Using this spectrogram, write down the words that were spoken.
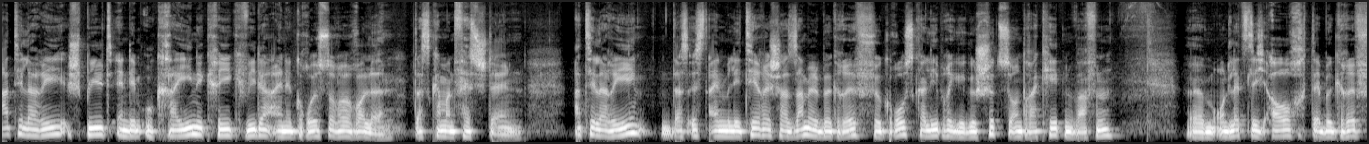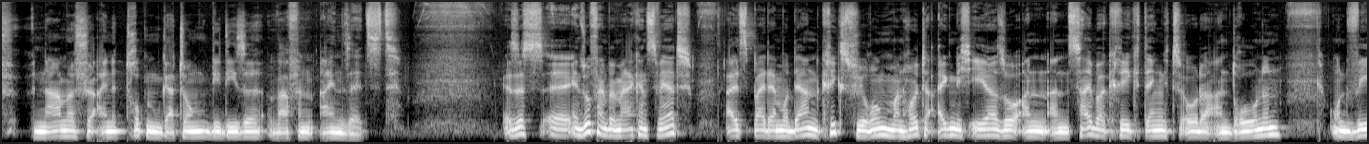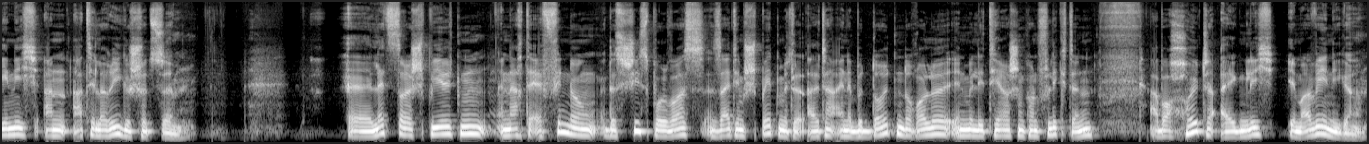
Artillerie spielt in dem Ukraine-Krieg wieder eine größere Rolle. Das kann man feststellen. Artillerie, das ist ein militärischer Sammelbegriff für großkalibrige Geschütze und Raketenwaffen ähm, und letztlich auch der Begriff Name für eine Truppengattung, die diese Waffen einsetzt. Es ist äh, insofern bemerkenswert, als bei der modernen Kriegsführung man heute eigentlich eher so an, an Cyberkrieg denkt oder an Drohnen und wenig an Artilleriegeschütze. Äh, letztere spielten nach der Erfindung des Schießpulvers seit dem Spätmittelalter eine bedeutende Rolle in militärischen Konflikten, aber heute eigentlich immer weniger.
